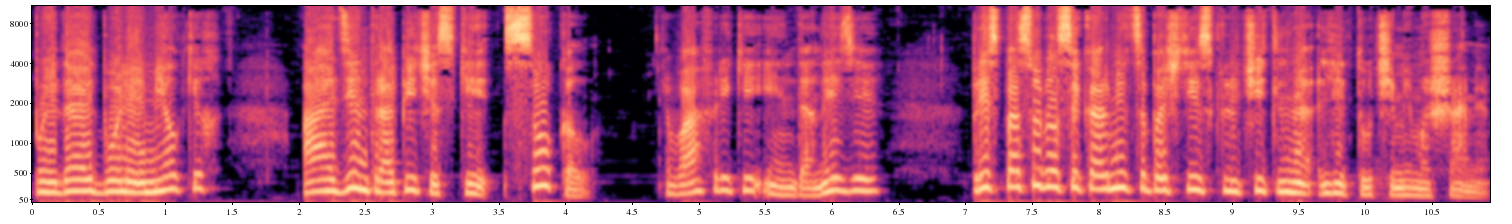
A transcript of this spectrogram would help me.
поедают более мелких, а один тропический сокол в Африке и Индонезии приспособился кормиться почти исключительно летучими мышами.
